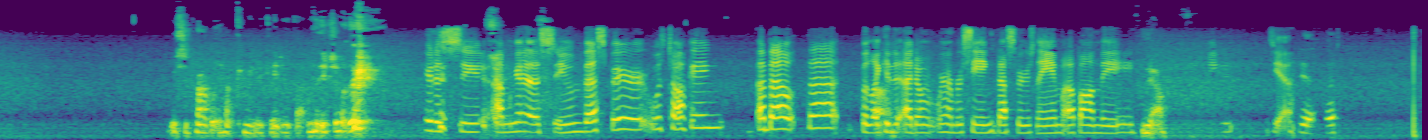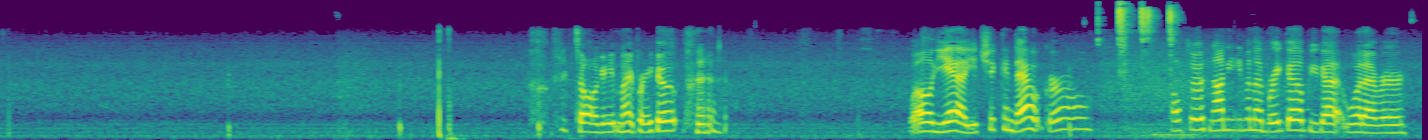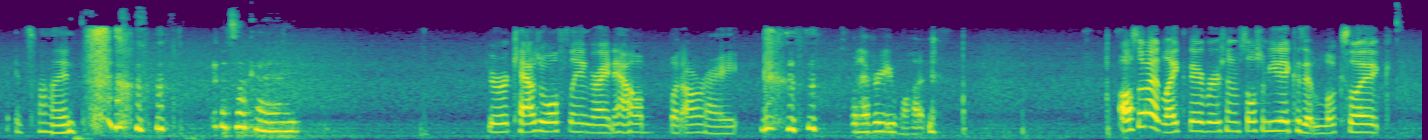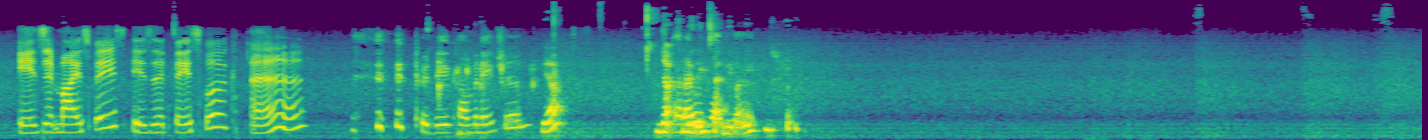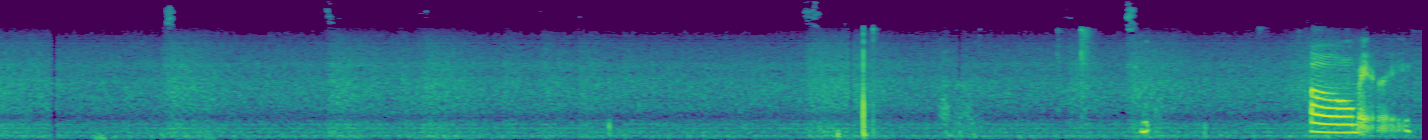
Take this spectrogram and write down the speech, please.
We should probably have communicated that with each other. Gonna assume, I'm gonna assume Vesper was talking about that, but like it, I don't remember seeing Vesper's name up on the yeah. yeah. Yeah. Dog ate my breakup. well, yeah, you chickened out, girl. Also, it's not even a breakup. You got whatever. It's fine. It's okay. You're a casual fling right now, but all right. Whatever you want. also, I like their version of social media because it looks like. Is it MySpace? Is it Facebook? Eh. Could be a combination. Yeah. Not committing to love anybody. Oh, Mary.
